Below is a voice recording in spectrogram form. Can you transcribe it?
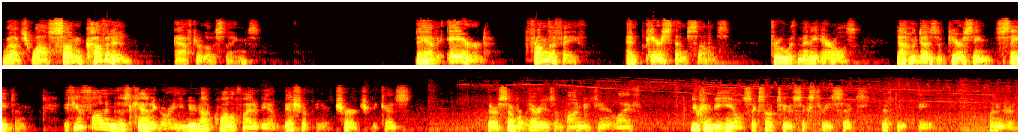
Which, while some coveted after those things, they have erred from the faith and pierced themselves through with many arrows. Now, who does the piercing? Satan. If you fall into this category, you do not qualify to be a bishop in your church because there are several areas of bondage in your life. You can be healed. 602 636 5800.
